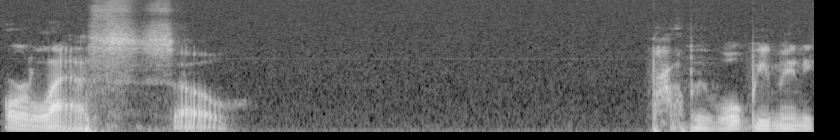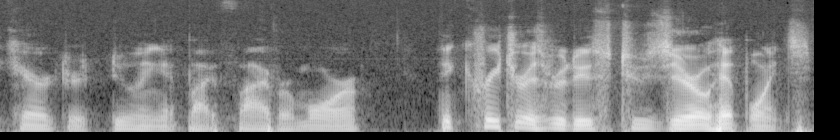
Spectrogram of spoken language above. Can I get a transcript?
or less. So probably won't be many characters doing it by five or more, the creature is reduced to zero hit points.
